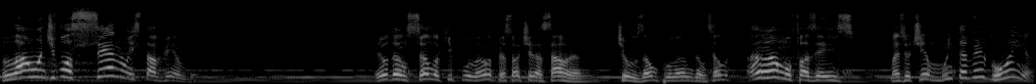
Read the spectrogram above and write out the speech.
lá onde você não está vendo. Eu dançando aqui, pulando, o pessoal tira sarro, né? tiozão pulando, dançando. Amo fazer isso, mas eu tinha muita vergonha.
